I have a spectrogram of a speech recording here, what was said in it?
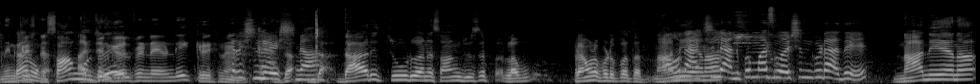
నేను Krishna. Song Arjun girl friend అయ్యి ఉండి కృష్ణ. దా- దారి చూడు అనే సాంగ్ చూస్తే లవ్ ప్రేమలో పడిపోతారు. యాక్చువల్లీ అనుపమాస్ వర్షన్ కూడా అదే. నానేనా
